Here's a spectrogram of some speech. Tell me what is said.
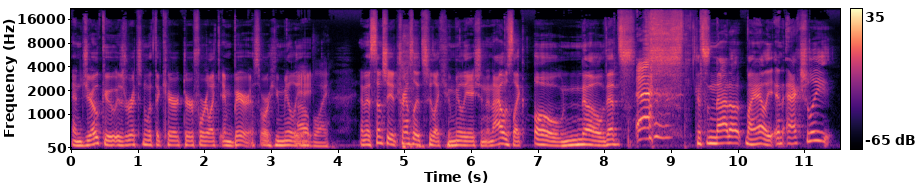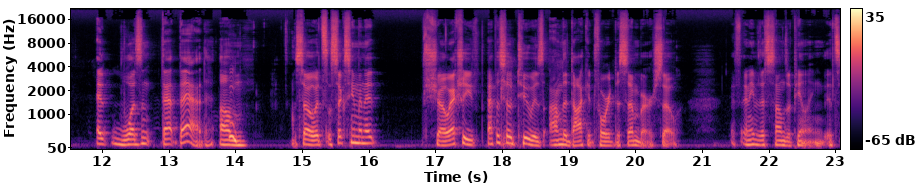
and joku is written with the character for like embarrass or humiliate. Oh boy. And essentially it translates to like humiliation. And I was like, oh no, that's that's not up my alley. And actually, it wasn't that bad. Um, so it's a 60 minute show. Actually, episode two is on the docket for December. So if any of this sounds appealing, it's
